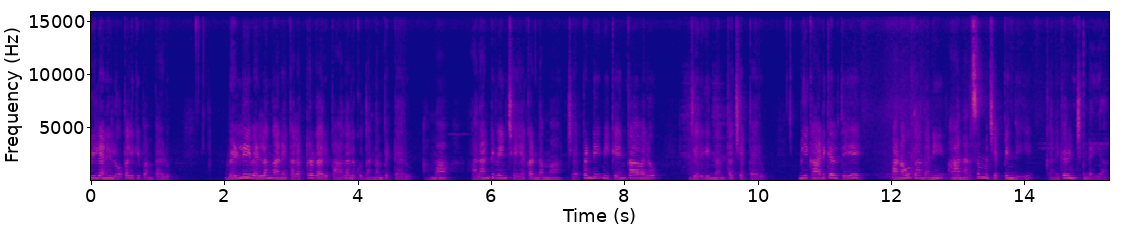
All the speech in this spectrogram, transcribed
వీళ్ళని లోపలికి పంపాడు. వెళ్ళి వెళ్ళంగానే కలెక్టర్ గారి పాదాలకు దండం పెట్టారు. అమ్మా అలాంటివేం చేయకండమ్మా. చెప్పండి మీకేం కావాలో? జరిగిందంతా చెప్పారు. మీ కాడికెళ్తే పనవుతుందని ఆ నరసమ్మ చెప్పింది. కనికరించండి అయ్యా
